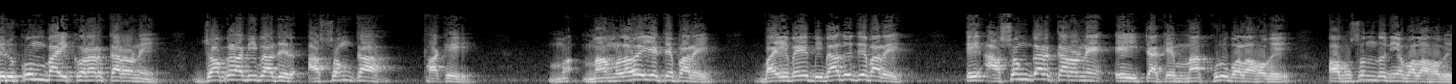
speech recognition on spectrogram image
এরকম বাই করার কারণে ঝগড়া বিবাদের আশঙ্কা থাকে। মামলা হয়ে যেতে পারে, বাইয়ে বাইয়ে বিবাদ হইতে পারে। এই আশঙ্কার কারণে এইটাকে মাকরু বলা হবে, অপছন্দনীয় বলা হবে।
